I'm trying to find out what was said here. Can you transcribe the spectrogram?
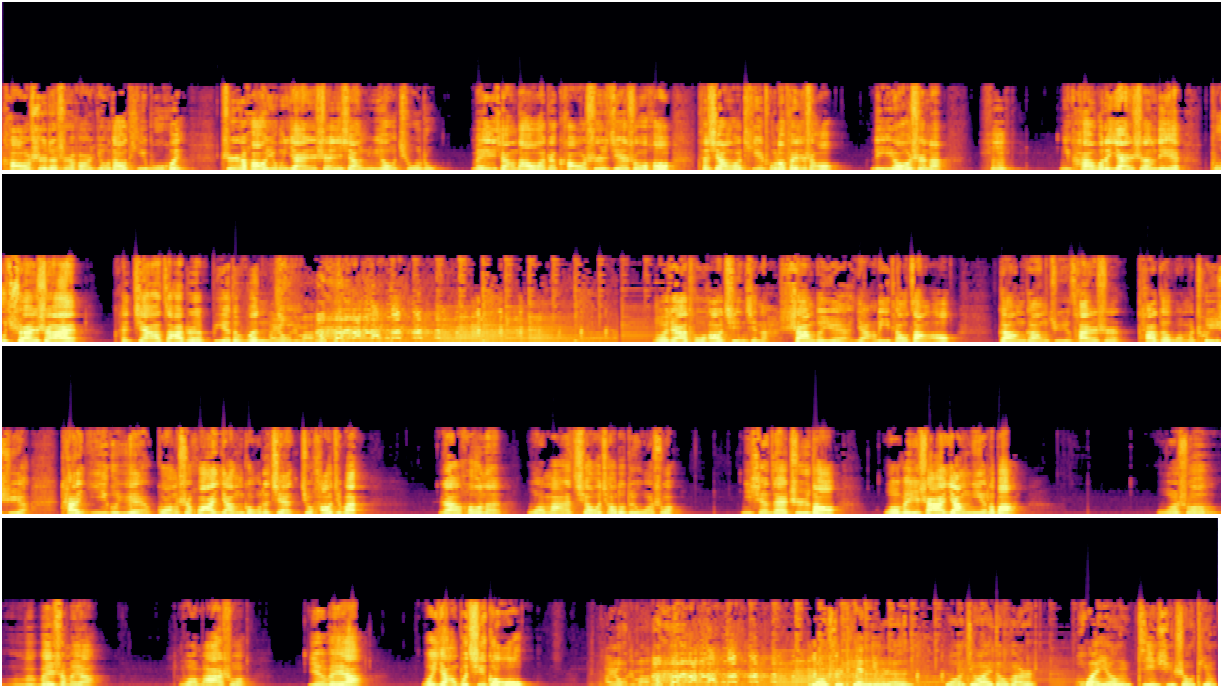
考试的时候有道题不会，只好用眼神向女友求助。没想到啊，这考试结束后，他向我提出了分手，理由是呢，哼，你看我的眼神里不全是爱，还夹杂着别的问题。哎 我家土豪亲戚呢，上个月养了一条藏獒。刚刚聚餐时，他跟我们吹嘘啊，他一个月光是花养狗的钱就好几万。然后呢，我妈悄悄的对我说：“你现在知道我为啥养你了吧？”我说：“为为什么呀？”我妈说：“因为啊，我养不起狗。”哎呦我的妈！我是天津人，我就爱逗哏儿。欢迎继续收听。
